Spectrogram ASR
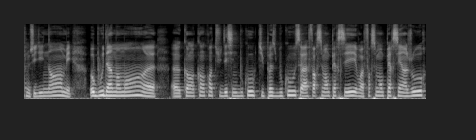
Je me suis dit non, mais au bout d'un moment, quand, quand, quand, tu dessines beaucoup, que tu postes beaucoup, ça va forcément percer, on va forcément percer un jour.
